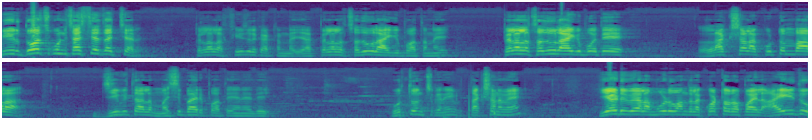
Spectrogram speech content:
మీరు దోచుకుని చస్తే చచ్చారు. పిల్లల ఫీజులు కట్టండి అయ్యా. పిల్లల చదువులు ఆగిపోతున్నాయి. పిల్లల చదువులు ఆగిపోతే లక్షల కుటుంబాల జీవితాలు మసిబారిపోతాయి అనేది గుర్తుంచుకుని తక్షణమే ఏడు వేల మూడు వందల కోట్ల రూపాయల ఐదు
